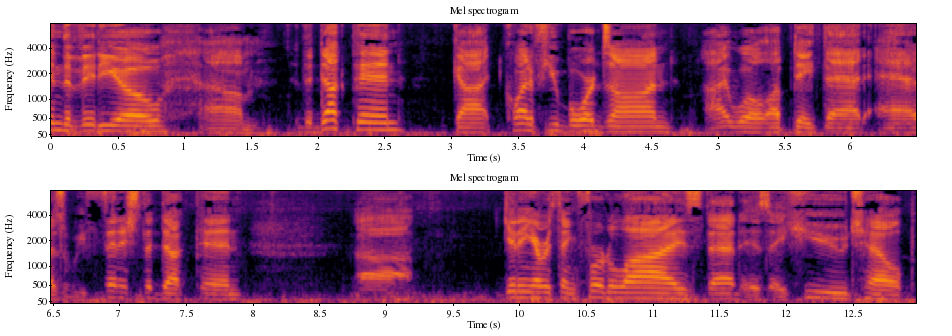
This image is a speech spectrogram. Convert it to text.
In the video, um, the duck pen got quite a few boards on. I will update that as we finish the duck pen. Uh, getting everything fertilized, that is a huge help.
